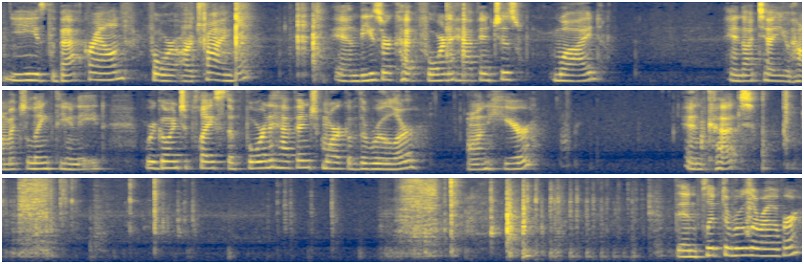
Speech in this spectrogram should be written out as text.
you use the background for our triangle, and these are cut four and a half inches wide, and I tell you how much length you need. We're going to place the four and a half inch mark of the ruler on here and cut. Then flip the ruler over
